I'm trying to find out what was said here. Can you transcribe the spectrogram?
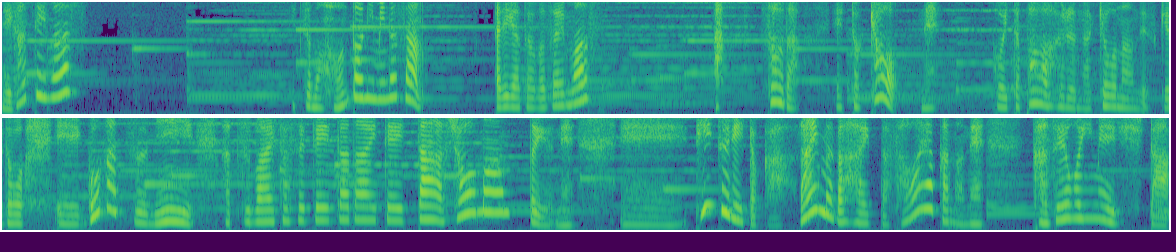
願っています。つも本当に皆さんありがとうございます。あそうだ。えっと今日ねこういったパワフルな今日なんですけど、えー、5月に発売させていただいていたショーマンというね、えー、ティートゥリーとかライムが入った爽やかなね風をイメージした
